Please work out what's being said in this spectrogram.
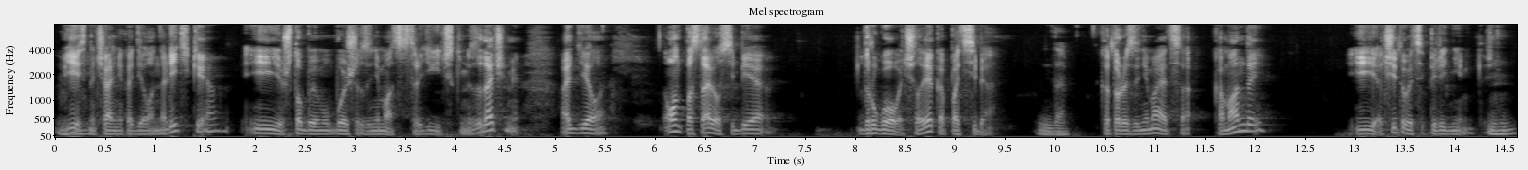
Есть начальник отдела аналитики, и чтобы ему больше заниматься стратегическими задачами отдела, он поставил себе другого человека под себя, Да. который занимается командой и отчитывается перед ним. Мгм.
